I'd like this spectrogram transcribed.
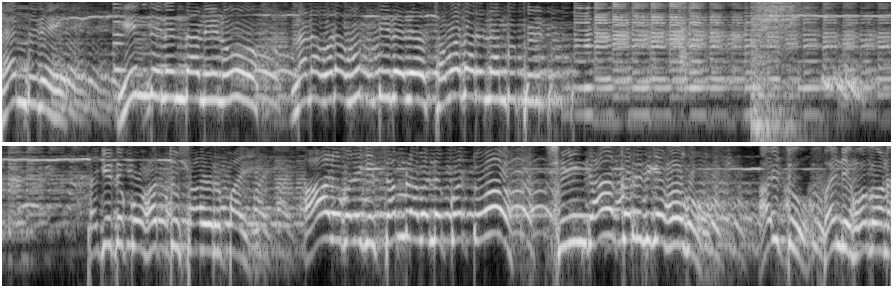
ನೆಂಬಿದೆ. ಇಂದಿನಿಂದ ನೀನು ನನ್ನ ಒಡ ಹುಟ್ಟಿದ ಸಹೋದರನೆಂದು ತಿಳಿ ತೆಗೆದುಕೋ ಹತ್ತು ಸಾವಿರ ರೂಪಾಯಿ. ಆಳುಗಳಿಗೆ ಸಂಬಳವನ್ನು ಕೊಟ್ಟು ಶೇಂಗಾ ಖರೀದಿಗೆ ಹೋಗು. ಆಯ್ತು ಬನ್ನಿ ಹೋಗೋಣ.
